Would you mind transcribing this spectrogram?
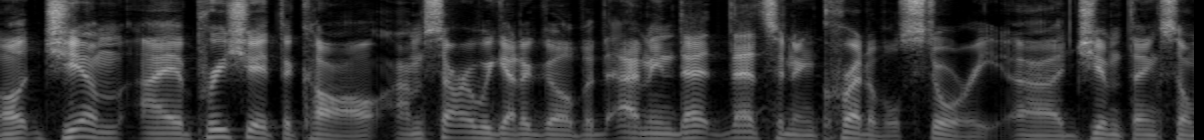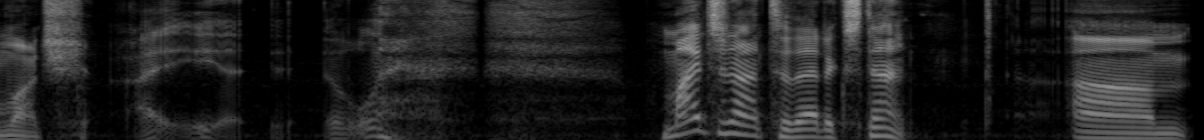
Well, Jim, I appreciate the call. I'm sorry we got to go, but I mean that that's an incredible story. Uh, Jim, thanks so much. I, uh, mine's not to that extent. Um,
